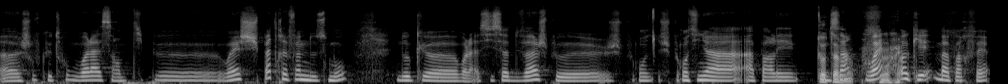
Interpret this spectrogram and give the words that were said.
Euh, je trouve que trouble, voilà, c'est un petit peu. Ouais, je suis pas très fan de ce mot. Donc euh, voilà, si ça te va, je peux, je peux, je peux continuer à, à parler comme Totalement. ça. Ouais, Ouais. ok, bah parfait.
